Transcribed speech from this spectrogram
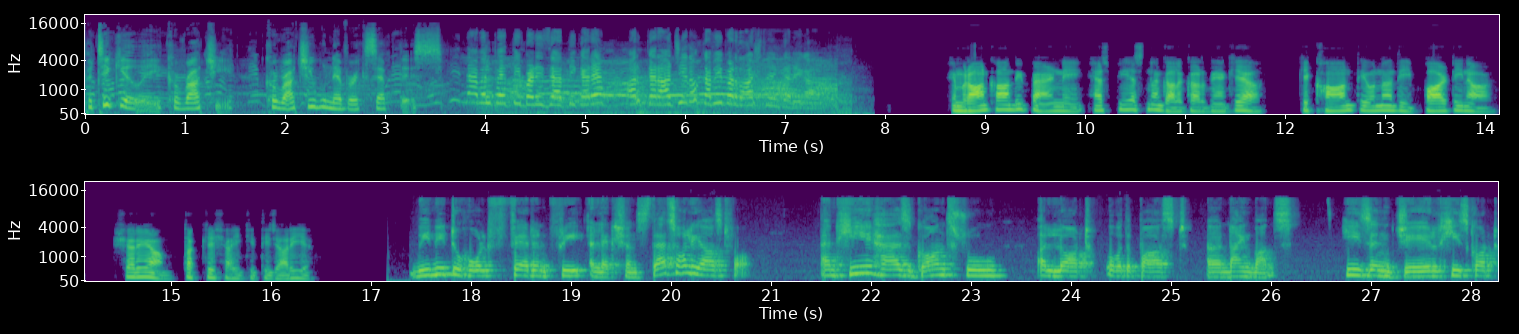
particularly Karachi. Karachi will never accept this. ਇਮਰਾਨ ਖਾਨ ਦੀ ਭੈਣ ਨੇ ਐਸਪੀਐਸ ਨਾਲ ਗੱਲ ਕਰਦਿਆਂ ਕਿਹਾ ਕਿ ਖਾਨ ਤੇ ਉਹਨਾਂ ਦੀ ਪਾਰਟੀ ਨਾਲ ਸ਼ਰੇਆਮ ਧੱਕੇਸ਼ਾਹੀ ਕੀਤੀ ਜਾ ਰਹੀ ਹੈ We need to hold fair and free elections. That's all he asked for. And he has gone through a lot over the past uh, nine months. He's in jail, he's got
